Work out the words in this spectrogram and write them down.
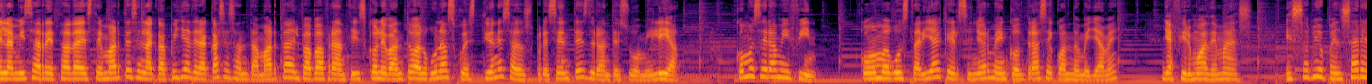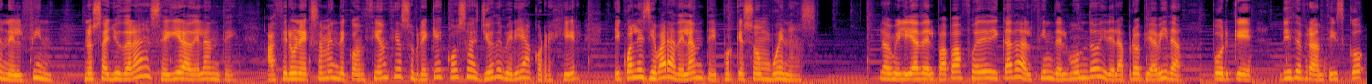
En la misa rezada este martes en la capilla de la Casa Santa Marta, el Papa Francisco levantó algunas cuestiones a los presentes durante su homilía. ¿Cómo será mi fin? ¿Cómo me gustaría que el Señor me encontrase cuando me llame? Y afirmó además, es sabio pensar en el fin, nos ayudará a seguir adelante, a hacer un examen de conciencia sobre qué cosas yo debería corregir y cuáles llevar adelante porque son buenas. La homilía del Papa fue dedicada al fin del mundo y de la propia vida, porque, dice Francisco,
